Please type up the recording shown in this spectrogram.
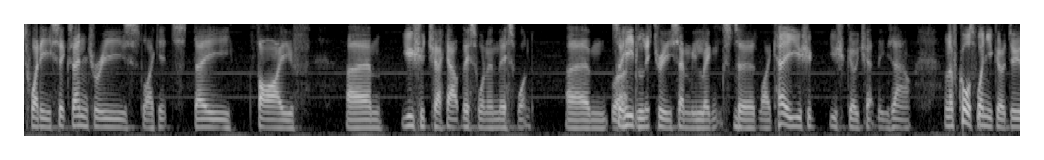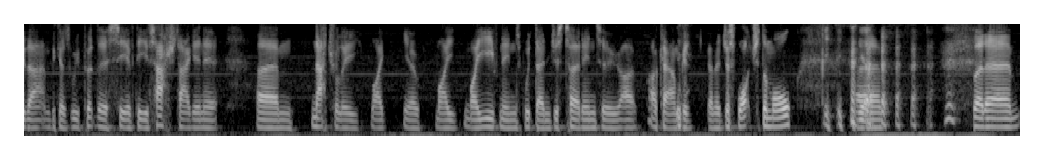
26 entries, like it's day five. Um, you should check out this one and this one." Um, So he'd literally send me links to like, "Hey, you should you should go check these out." And of course, when you go do that, and because we put the Sea of Thieves hashtag in it, um, naturally, like you know, my my evenings would then just turn into, uh, okay, I'm going to just watch them all. um, but um,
